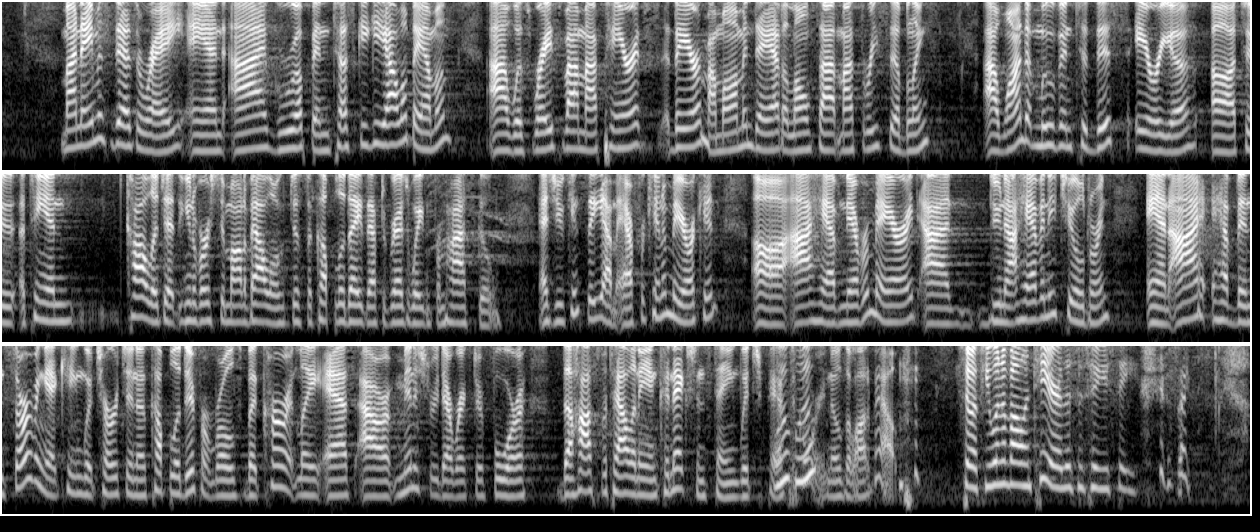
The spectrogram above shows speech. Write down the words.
My name is Desiree, and I grew up in Tuskegee, Alabama. I was raised by my parents there, my mom and dad, alongside my three siblings. I wound up moving to this area uh, to attend college at the University of Montevallo just a couple of days after graduating from high school. As you can see, I'm African American. Uh, I have never married. I do not have any children. And I have been serving at Kingwood Church in a couple of different roles, but currently as our ministry director for the hospitality and connections team, which Pastor whoop, Corey knows a lot about. so if you want to volunteer, this is who you see.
